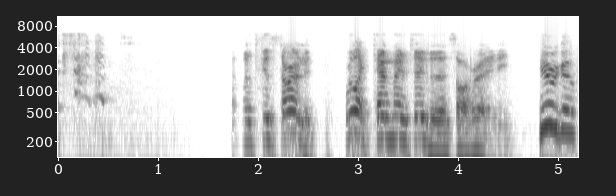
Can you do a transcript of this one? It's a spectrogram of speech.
excited. let's get started. We're like 10 minutes into this already. Here we go.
